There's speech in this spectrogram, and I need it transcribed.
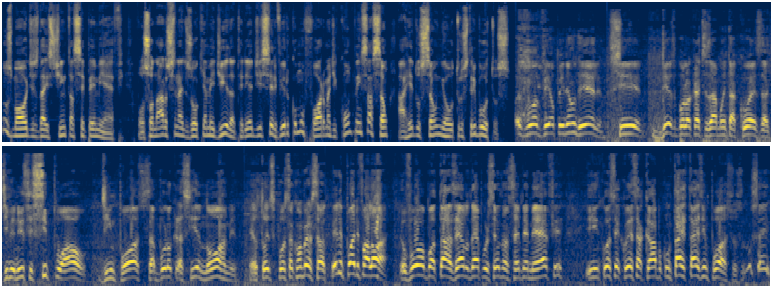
nos moldes da extinta CPMF. Bolsonaro sinalizou que a medida teria de servir como forma de compensação à redução em outros tributos. Eu vou ver a opinião dele. Se desburocratizar muita coisa, diminuir esse cipual de impostos, essa burocracia enorme, eu estou disposto a conversar. Ele pode falar, ó, eu vou botar 0,10% na CPMF e, em consequência, acabo com tais tais impostos. Não sei.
